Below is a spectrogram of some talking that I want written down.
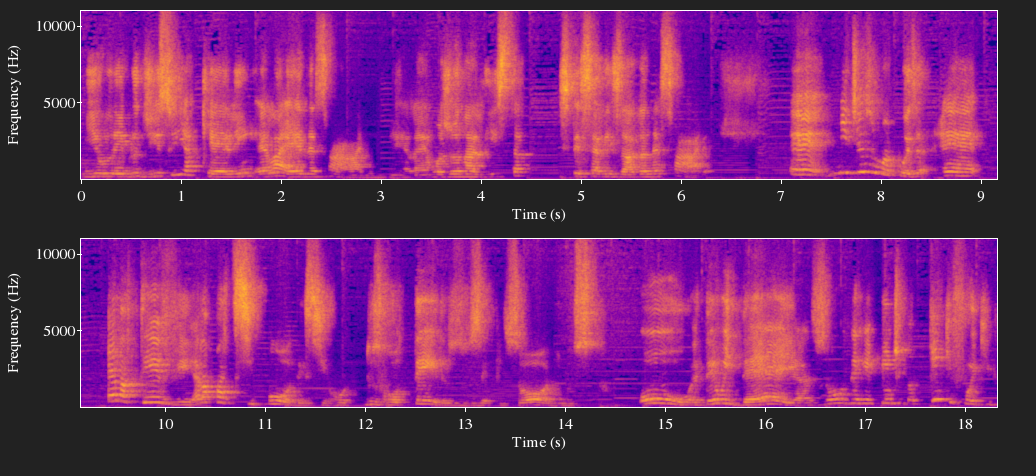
e eu lembro disso. E a Kellen, ela é dessa área, né? ela é uma jornalista especializada nessa área. É, me diz uma coisa, é, ela teve, ela participou desse, dos roteiros dos episódios, ou deu ideias, ou de repente, quem que foi que,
